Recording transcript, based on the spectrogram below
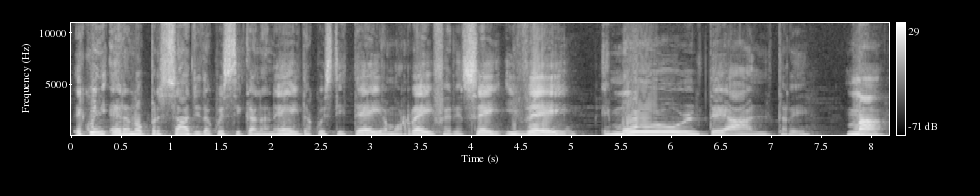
E quindi erano oppressati da questi cananei, da questi tei, amorrei, ferezei, ivei e molte altre. Ma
